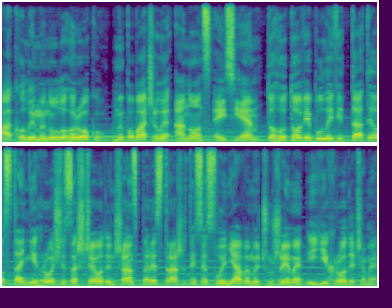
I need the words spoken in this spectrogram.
А коли минулого року ми побачили анонс ACM, то готові були віддати останні гроші за ще один шанс перестрашитися слинявими чужими і їх родичами.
